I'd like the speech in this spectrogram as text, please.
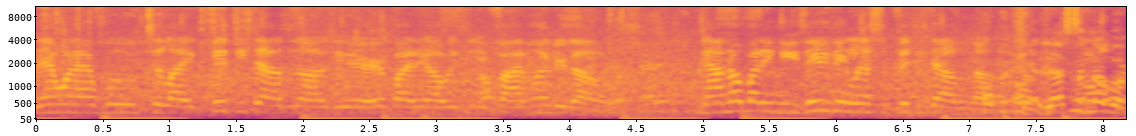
Then when I moved to like $50,000 a year, everybody always needed $500. Now nobody needs anything less than $50,000. That's the number.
